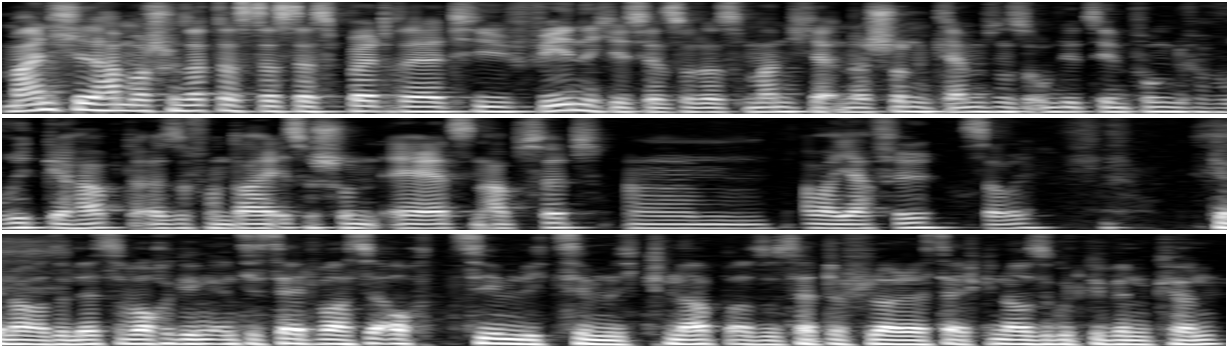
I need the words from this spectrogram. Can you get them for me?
manche haben auch schon gesagt, dass, dass der Spread relativ wenig ist jetzt, so dass manche hatten da schon Clemson so um die 10 Punkte Favorit gehabt. Also von daher ist es schon eher jetzt ein Upset. Ähm, aber ja, Phil, sorry. Genau, also letzte Woche gegen NC State war es ja auch ziemlich, ziemlich knapp. Also es hätte Florida State genauso gut gewinnen können.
